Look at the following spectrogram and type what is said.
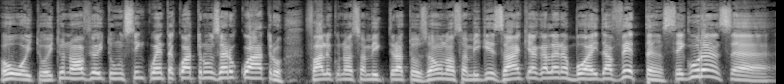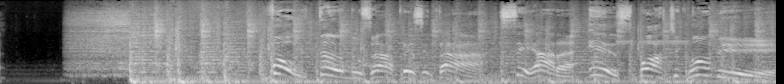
ou 889-8150-4104. Fale com o nosso amigo Tratozão, nosso amigo Isaac e a galera boa aí da Vetan Segurança. Voltamos a apresentar Seara Esporte Clube.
